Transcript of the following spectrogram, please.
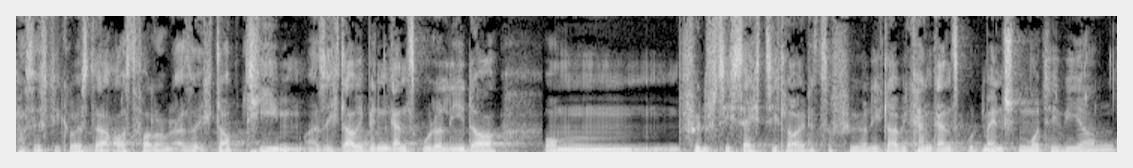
Was ist die größte Herausforderung? Also ich glaube Team. Also ich glaube, ich bin ein ganz guter Leader, um 50, 60 Leute zu führen. Ich glaube, ich kann ganz gut Menschen motivieren.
